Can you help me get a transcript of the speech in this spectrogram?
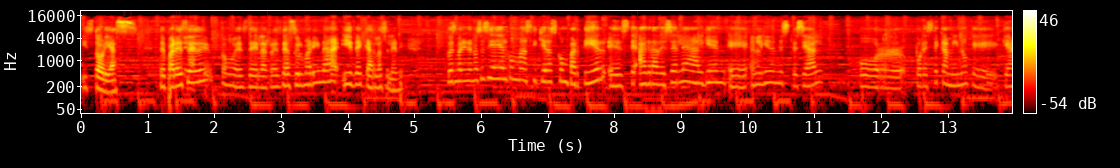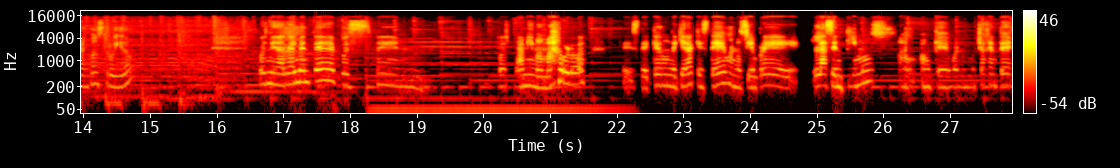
historias. ¿Te parece? Como es de la red de Azul Marina y de Carla Selene. Pues Marina, no sé si hay algo más que quieras compartir, este, agradecerle a alguien, eh, a alguien en especial por, por este camino que, que, han construido. Pues mira, realmente, pues, em, pues a mi mamá, ¿verdad? Este, que donde quiera que esté, bueno, siempre la sentimos, aunque bueno, mucha gente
